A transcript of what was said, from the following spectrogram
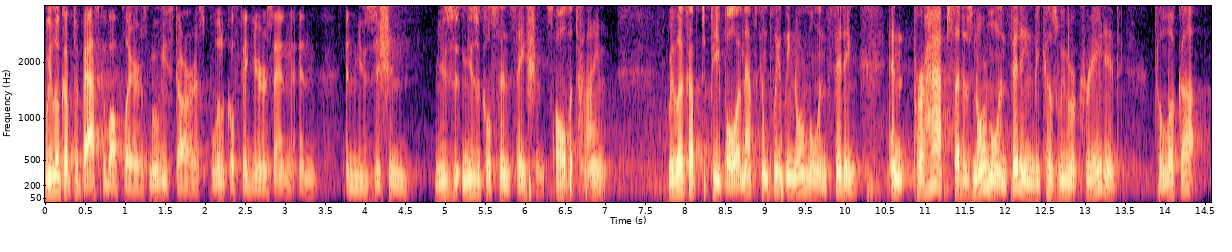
We look up to basketball players, movie stars, political figures, and, and, and musician, music, musical sensations all the time. We look up to people, and that's completely normal and fitting. And perhaps that is normal and fitting because we were created to look up.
